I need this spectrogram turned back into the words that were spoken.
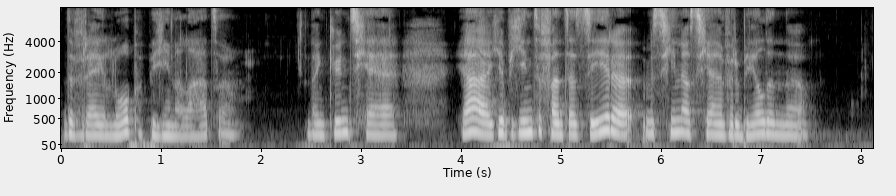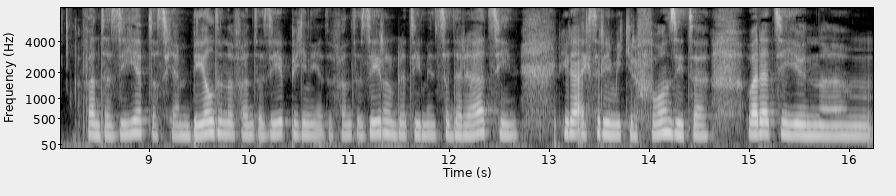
de vrije loop beginnen laten. Dan kunt jij ja, je begint te fantaseren. Misschien als je een verbeeldende fantasie hebt, als je een beeldende fantasie hebt, begin je te fantaseren hoe dat die mensen eruit zien, die daar achter je microfoon zitten, wat dat die een, um,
